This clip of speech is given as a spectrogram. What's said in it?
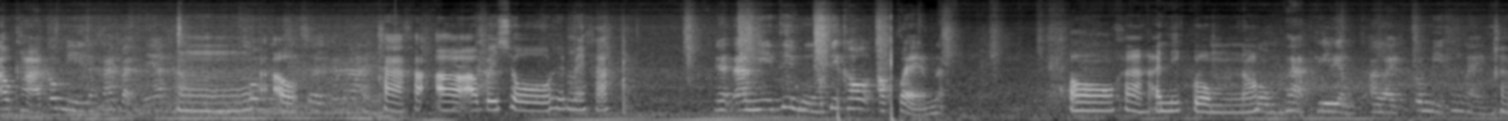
เอาขาก็มีนะคะแบบเนี้ยอืมพวกเอาเฉยๆก็ได้ค่ะค่ะเอาเอาไปโชว์ใช่ไหมคะ เนี่ยอันนี้ที่หูที่เขาเอาแขวนน่ะอ๋อค่ะ อันนี้กลมเนาะกลมผ้ากิเหลี่ยมอะไรก็มีข้างในค่ะ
